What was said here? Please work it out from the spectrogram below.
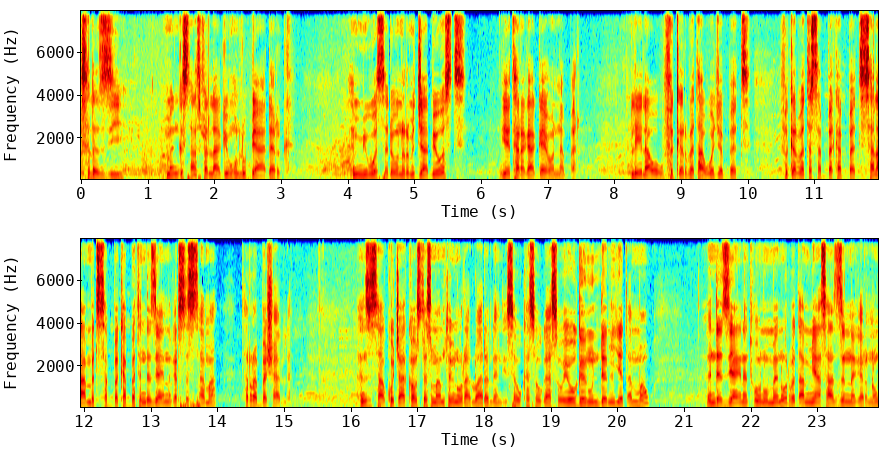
ስለዚህ መንግስት አስፈላጊውን ሁሉ ቢያደርግ የሚወሰደውን እርምጃ ቢወስድ የተረጋጋ ይሆን ነበር። ሌላው ፍቅር በታወጀበት ፍቅር በተሰበከበት ሰላም በተሰበከበት እንደዚህ አይነት ነገር ስትሰማ ትረበሻለህ። እንስሳ እኮ ጫካ ውስጥ ተስማምተው ይኖራሉ አይደል እንዴ? ሰው ከሰው ጋር ሰው የወገኑ እንደሚየጠማው እንደዚህ አይነት ሆኖ መኖር በጣም የሚያሳዝን ነገር ነው።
